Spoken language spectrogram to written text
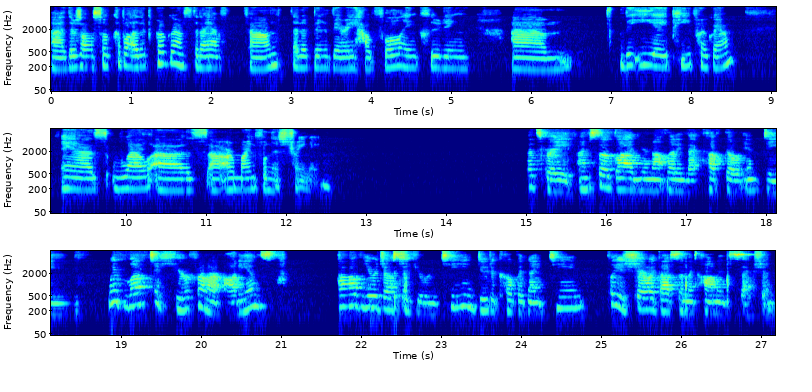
Uh, there's also a couple other programs that I have found that have been very helpful, including um, the EAP program, as well as uh, our mindfulness training. That's great. I'm so glad you're not letting that cup go empty. We'd love to hear from our audience. How have you adjusted your routine due to COVID 19? Please share with us in the comments section.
